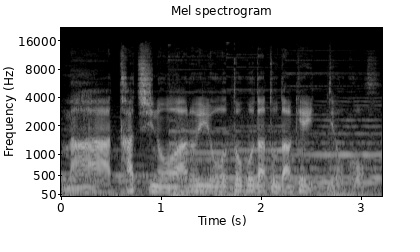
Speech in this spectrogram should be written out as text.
まあたちの悪い男だとだけ言っておこう。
